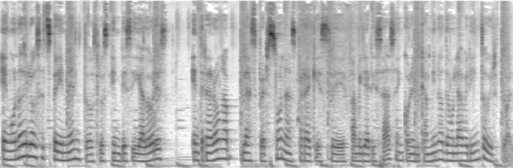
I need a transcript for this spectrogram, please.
En uno de los experimentos, los investigadores entrenaron a las personas para que se familiarizasen con el camino de un laberinto virtual.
